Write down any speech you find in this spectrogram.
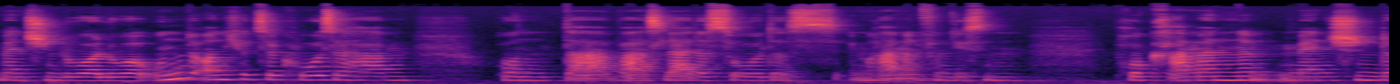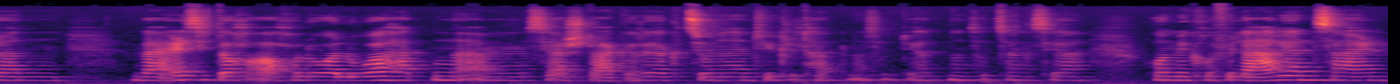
Menschen Loa Loa und Onychozirkose haben. Und da war es leider so, dass im Rahmen von diesen Programmen Menschen dann, weil sie doch auch Loa Loa hatten, ähm, sehr starke Reaktionen entwickelt hatten. Also die hatten dann sozusagen sehr hohe Mikrofilarienzahlen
